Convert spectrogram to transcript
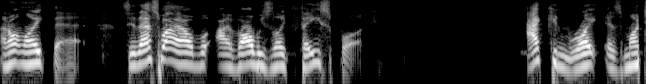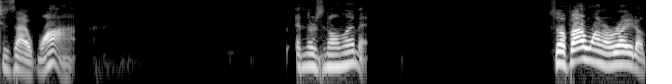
I don't like that. See, that's why I've I've always liked Facebook. I can write as much as I want, and there's no limit. So if I want to write a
